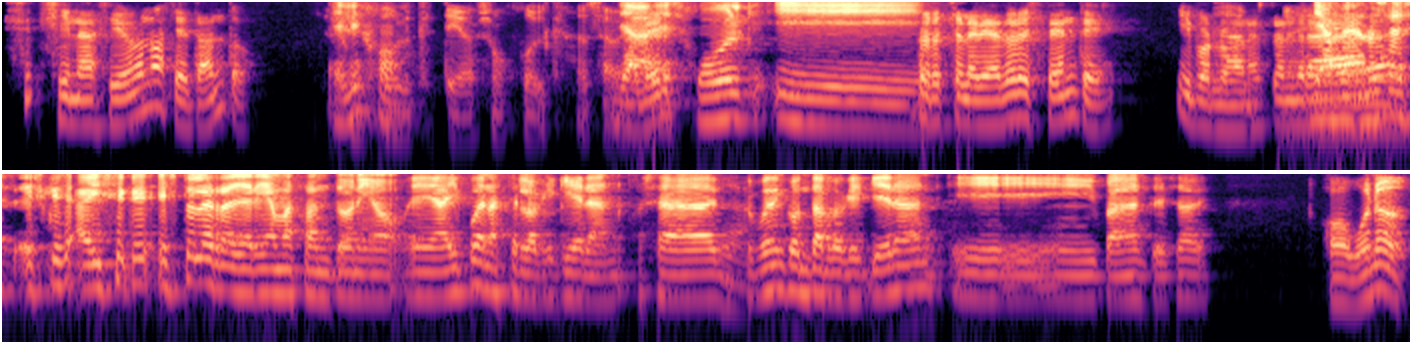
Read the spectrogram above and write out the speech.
si, nació no hace tanto? El hijo. Hulk, tío, es un Hulk. Ya, es Hulk y. Pero se le ve adolescente. Y por lo menos tendrá. Ya, pero no, sé, es que ahí sé que esto le rayaría más a Antonio. Eh, ahí pueden hacer lo que quieran. O sea, te pueden contar lo que quieran y, y para adelante, ¿sabes? O bueno,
